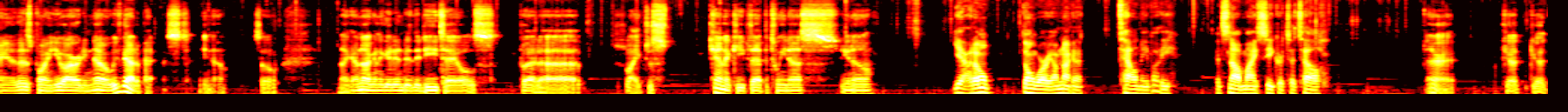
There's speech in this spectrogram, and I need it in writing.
mean at this point you already know we've got a past, you know. So like I'm not gonna get into the details, but uh like just kinda keep that between us, you know. Yeah, don't don't worry, I'm not gonna tell anybody. It's not my secret to tell. Alright. Good, good,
